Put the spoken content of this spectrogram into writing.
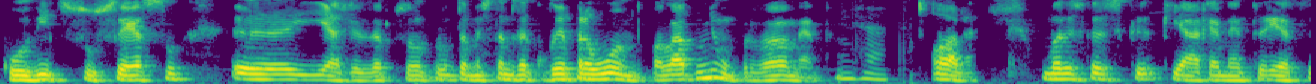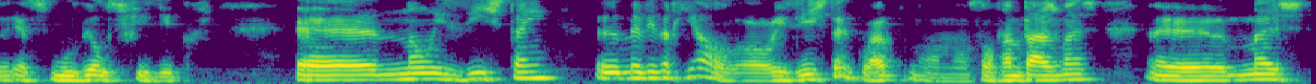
com o dito sucesso uh, e às vezes a pessoa pergunta, mas estamos a correr para onde? Para lado nenhum, provavelmente. Exato. Ora, uma das coisas que, que há realmente esse, esses modelos físicos uh, não existem uh, na vida real, ou existem, claro, não, não são fantasmas, mas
